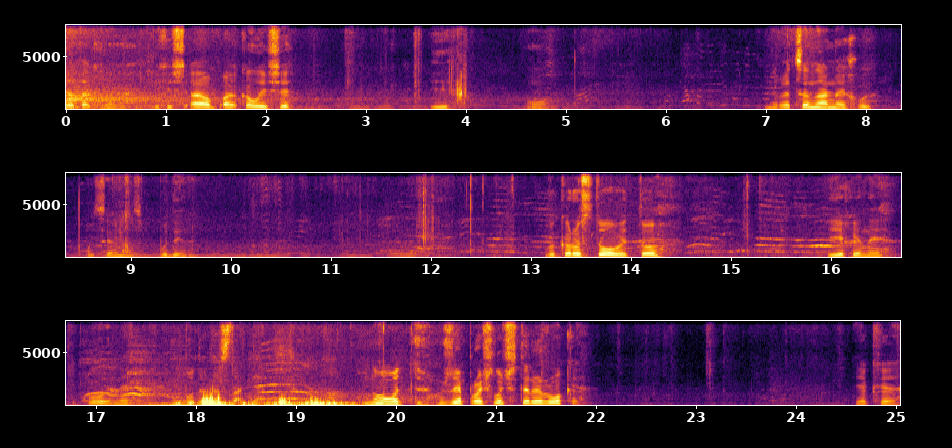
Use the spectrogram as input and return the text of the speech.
Я так думаю. Їх іще, а, а коли ще і. О. Нераціонально їх ви. Оце у нас будинок. Використовують, то їх і не, ніколи не буде достатньо. Ну от вже пройшло 4 роки. Як е,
